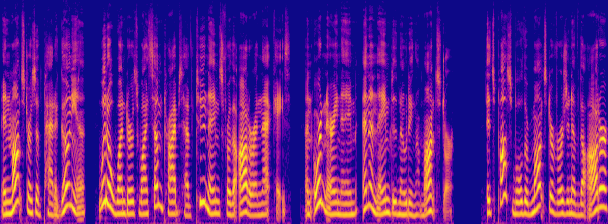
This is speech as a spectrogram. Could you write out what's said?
In Monsters of Patagonia, Whittall wonders why some tribes have two names for the otter in that case an ordinary name and a name denoting a monster. It's possible the monster version of the otter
